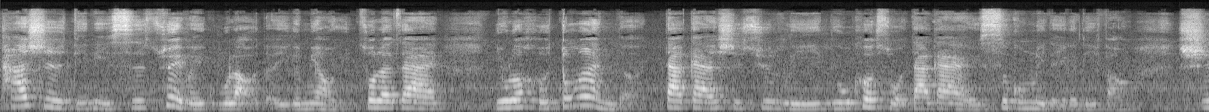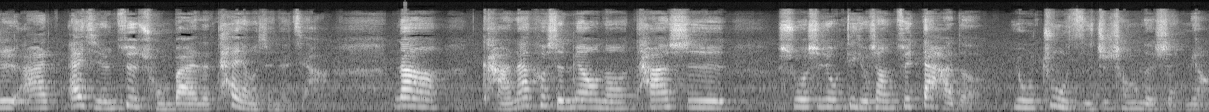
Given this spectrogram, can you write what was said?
它是底比斯最为古老的一个庙宇，坐落在尼罗河东岸的，大概是距离卢克索大概四公里的一个地方，是埃埃及人最崇拜的太阳神的家。那卡纳克神庙呢？它是说是用地球上最大的用柱子支撑的神庙，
